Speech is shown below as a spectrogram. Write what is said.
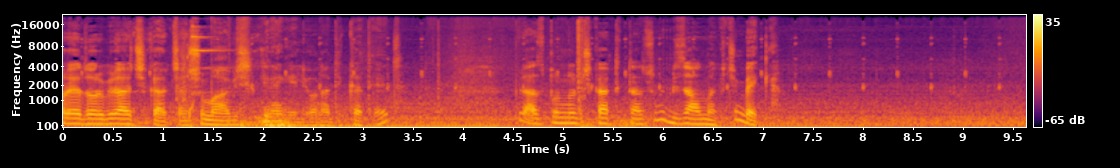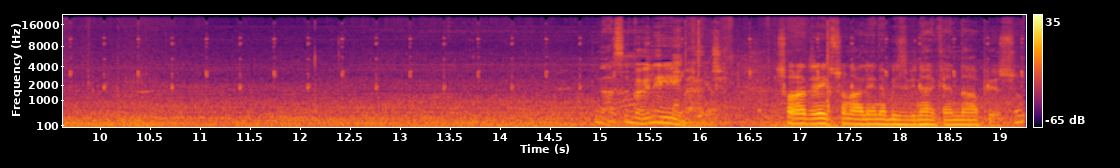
Oraya doğru biraz çıkartacaksın. Şu mavi yine geliyor ona dikkat et. Biraz burnunu çıkarttıktan sonra bizi almak için bekle. Nasıl böyle iyi bence. Sonra direksiyon aleyhine biz binerken ne yapıyorsun?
